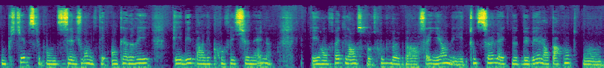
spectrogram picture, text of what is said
compliqué parce que pendant 17 jours, on était encadré, aidé par les professionnels. Et en fait, là, on se retrouve, bah, ça y est, on est tout seul avec notre bébé. Alors, par contre, on,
